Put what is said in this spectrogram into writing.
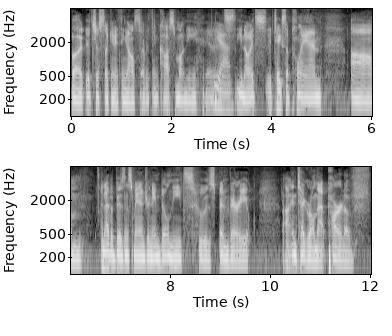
But it's just like anything else, everything costs money. And Yeah. it's you know, it's it takes a plan. Um, and I have a business manager named Bill Neitz who's been very uh, integral in that part of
